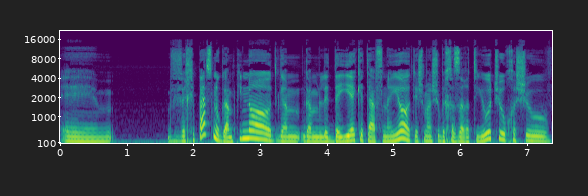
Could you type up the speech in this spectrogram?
אה, וחיפשנו גם פינות, גם, גם לדייק את ההפניות, יש משהו בחזרתיות שהוא חשוב.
